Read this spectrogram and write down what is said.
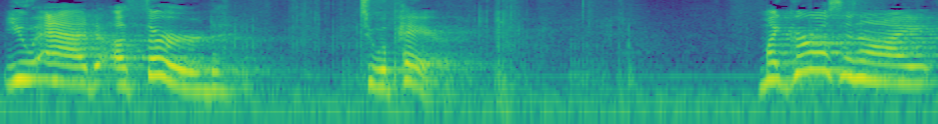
you add a third to a pair. My girls and I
